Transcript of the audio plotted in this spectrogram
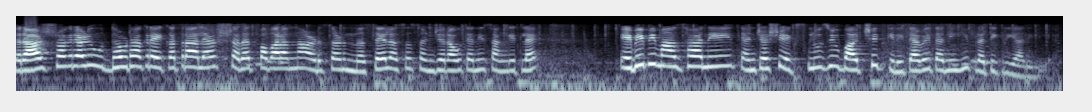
तर राज ठाकरे आणि उद्धव ठाकरे एकत्र आल्यास शरद पवारांना अडचण नसेल असं संजय राऊत यांनी सांगितलंय. एबीपी माझाने त्यांच्याशी एक्सक्लुझिव्ह बातचीत केली त्यावेळी त्यांनी ही प्रतिक्रिया दिली आहे.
